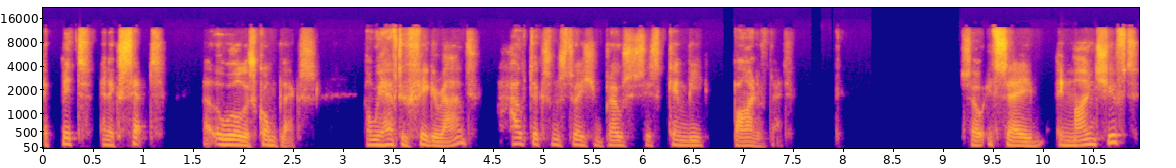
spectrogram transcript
admit and accept that the world is complex. And we have to figure out how tax administration processes can be part of that. So it's a, a mind shift,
